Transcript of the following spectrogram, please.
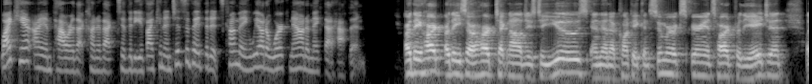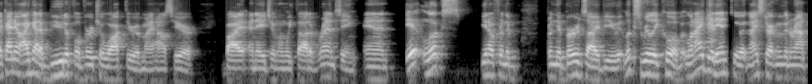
why can't i empower that kind of activity? If i can anticipate that it's coming we ought to work now to make that happen. Are they hard are these are hard technologies to use and then a clunky consumer experience hard for the agent? Like i know i got a beautiful virtual walkthrough of my house here by an agent when we thought of renting and it looks you know from the from the bird's eye view, it looks really cool. But when I get into it and I start moving around,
